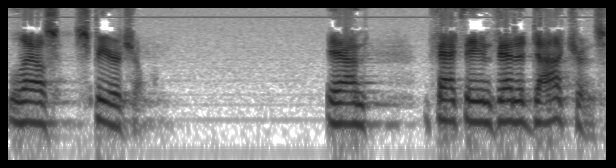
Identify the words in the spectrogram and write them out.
less spiritual. And in fact, they invented doctrines.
